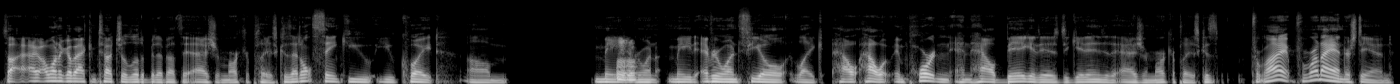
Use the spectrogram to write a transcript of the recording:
So I, I want to go back and touch a little bit about the Azure Marketplace because I don't think you you quite um, made mm-hmm. everyone made everyone feel like how how important and how big it is to get into the Azure marketplace. Because from my from what I understand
